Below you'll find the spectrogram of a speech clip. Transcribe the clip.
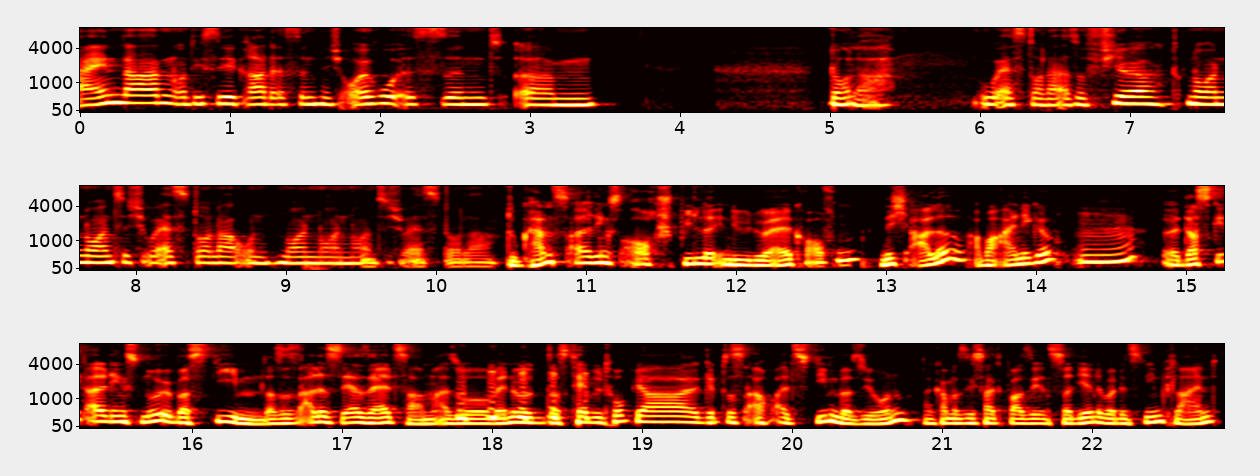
einladen. Und ich sehe gerade, es sind nicht Euro, es sind ähm, Dollar. US-Dollar, also 4,99 US-Dollar und 9,99 US-Dollar. Du kannst allerdings auch Spiele individuell kaufen. Nicht alle, aber einige. Äh, Das geht allerdings nur über Steam. Das ist alles sehr seltsam. Also, wenn du das Tabletopia gibt es auch als Steam-Version. Dann kann man sich halt quasi installieren über den Steam-Client.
